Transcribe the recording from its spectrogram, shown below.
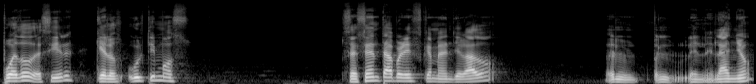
puedo decir que los últimos 60 briefs que me han llegado en el año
